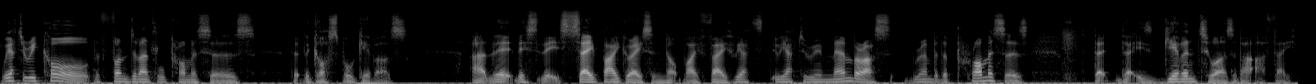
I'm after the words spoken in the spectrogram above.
we have to recall the fundamental promises that the gospel give us. Uh, this it's saved by grace and not by faith. We have to, we have to remember us remember the promises that that is given to us about our faith.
